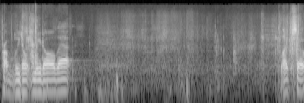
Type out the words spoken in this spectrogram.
Probably don't need all that. Like so.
